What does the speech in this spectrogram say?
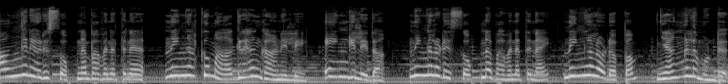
അങ്ങനെ ഒരു സ്വപ്ന ഭവനത്തിന് നിങ്ങൾക്കും ആഗ്രഹം കാണില്ലേ? എങ്കിലിതാ നിങ്ങളുടെ സ്വപ്ന ഭവനത്തിനായി നിങ്ങളോടൊപ്പം ഞങ്ങളുമുണ്ട്.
